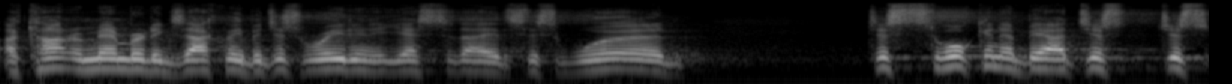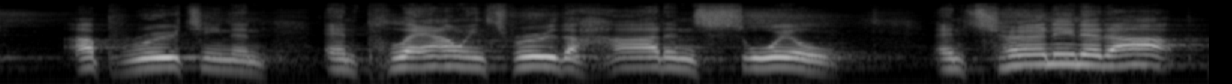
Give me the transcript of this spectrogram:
I can't remember it exactly, but just reading it yesterday, it's this word just talking about just, just uprooting and, and plowing through the hardened soil and turning it up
